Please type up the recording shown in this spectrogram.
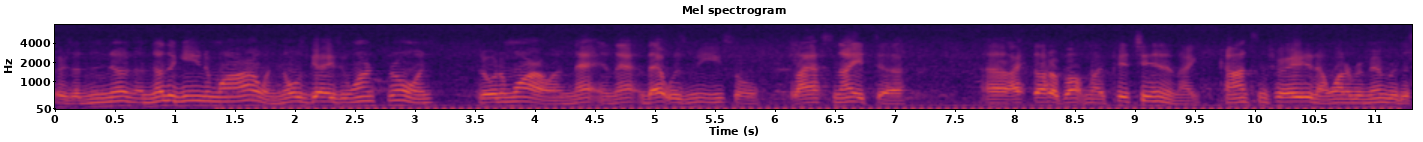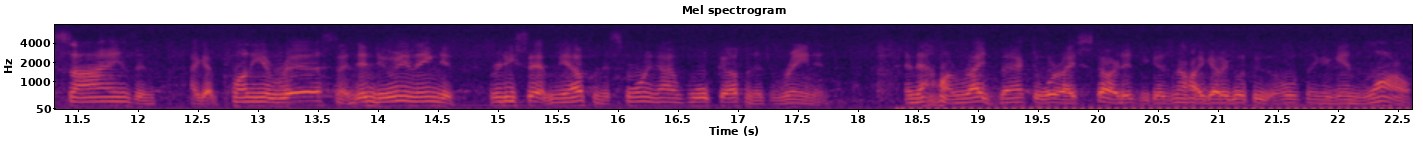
there's another game tomorrow, and those guys who aren't throwing, throw tomorrow. And that, and that, that was me. So last night, uh, uh, I thought about my pitching, and I concentrated, and I want to remember the signs, and I got plenty of rest, and I didn't do anything that really set me up. And this morning, I woke up, and it's raining. And now I'm right back to where I started because now I got to go through the whole thing again tomorrow.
